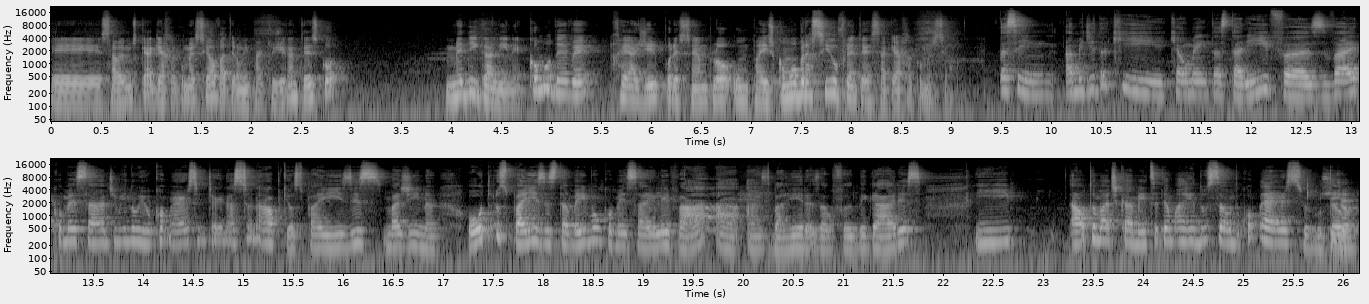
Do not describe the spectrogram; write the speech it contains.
Eh, sabemos que a guerra comercial vai ter um impacto gigantesco. Me diga, Aline, como deve reagir, por exemplo, um país como o Brasil frente a essa guerra comercial? assim, à medida que, que aumenta as tarifas, vai começar a diminuir o comércio internacional, porque os países, imagina, outros países também vão começar a elevar a, as barreiras alfandegárias e automaticamente você tem uma redução do comércio. Ou então, seja,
